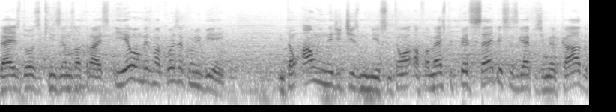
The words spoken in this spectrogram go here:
10, 12, 15 anos atrás. E eu a mesma coisa com o MBA. Então há um ineditismo nisso. Então a FAMESP percebe esses gaps de mercado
